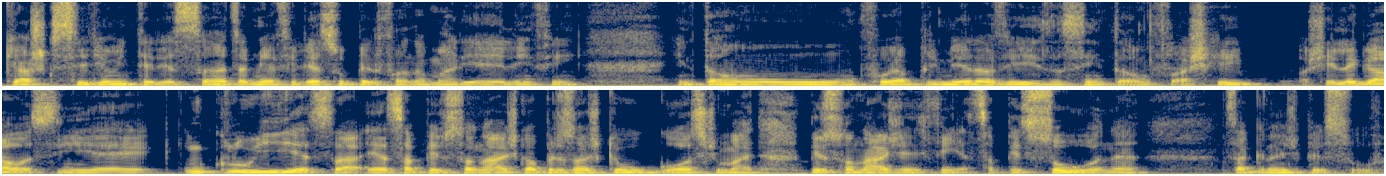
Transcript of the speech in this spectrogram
que acho que seriam interessantes. A minha filha é super fã da Marielle, enfim. Então, foi a primeira vez, assim. Então, achei, achei legal, assim, é, incluir essa, essa personagem, que é uma personagem que eu gosto demais. Personagem, enfim, essa pessoa, né? Essa grande pessoa.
